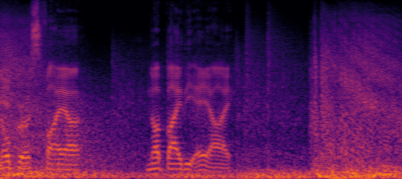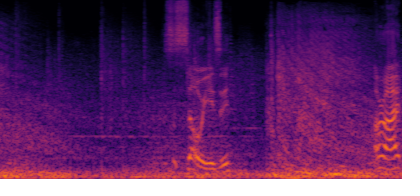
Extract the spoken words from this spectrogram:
no burst fire, not by the AI. This is so easy. Alright,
